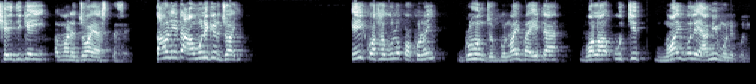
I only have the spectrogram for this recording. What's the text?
সেই দিকেই মানে জয় আসতেছে। তাহলে এটা আওয়ামী লীগের জয়। এই কথাগুলো কখনোই গ্রহণযোগ্য নয় বা এটা বলা উচিত নয় বলে আমি মনে করি।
